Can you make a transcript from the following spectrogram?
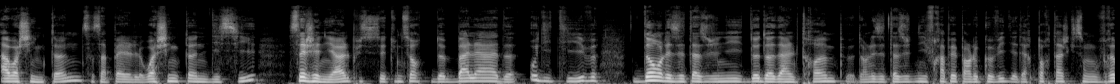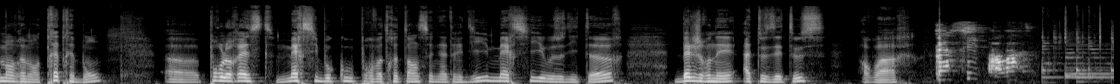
à Washington. Ça s'appelle Washington DC. C'est génial puisque c'est une sorte de balade auditive dans les États-Unis de Donald Trump, dans les États-Unis frappés par le Covid. Il y a des reportages qui sont vraiment vraiment très très bons. Euh, pour le reste, merci beaucoup pour votre temps, Sonia Dridi. Merci aux auditeurs. Belle journée à tous et tous. Au revoir. Merci. Au revoir.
